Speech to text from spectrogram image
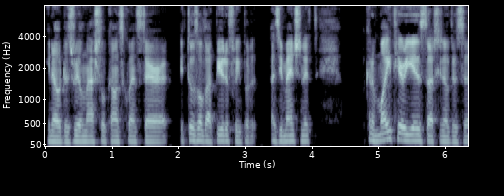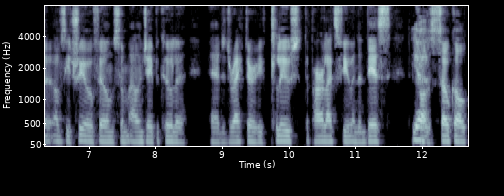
you know there's real national consequence there. It does all that beautifully, but as you mentioned, it kind of my theory is that you know there's a, obviously a trio of films from Alan J. Pakula, uh, the director, Klute, The Parallax View, and then this, yeah. so-called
